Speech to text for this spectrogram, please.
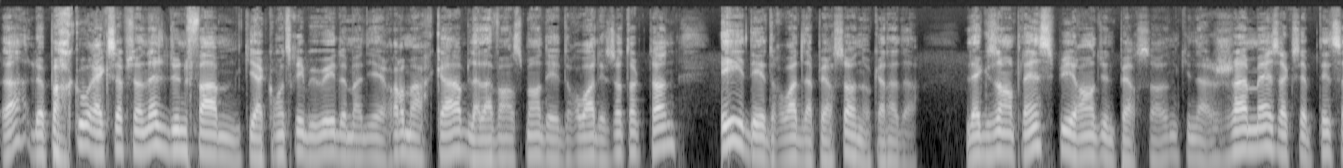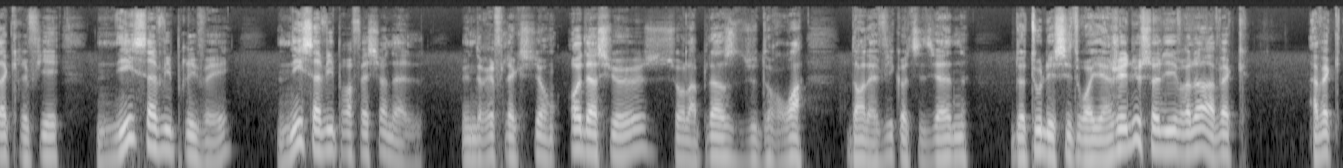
Hein? Le parcours exceptionnel d'une femme qui a contribué de manière remarquable à l'avancement des droits des Autochtones et des droits de la personne au Canada. L'exemple inspirant d'une personne qui n'a jamais accepté de sacrifier ni sa vie privée, ni sa vie professionnelle. Une réflexion audacieuse sur la place du droit dans la vie quotidienne de tous les citoyens. J'ai lu ce livre-là avec, avec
